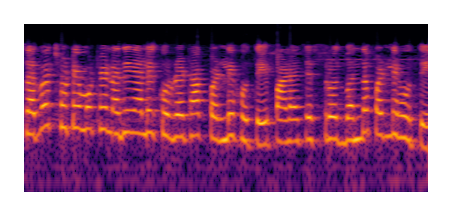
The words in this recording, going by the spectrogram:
सर्वात छोटे मोठे नदी नाले कोरडेठाक पडले होते. पाण्याचे स्रोत बंद पडले होते.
